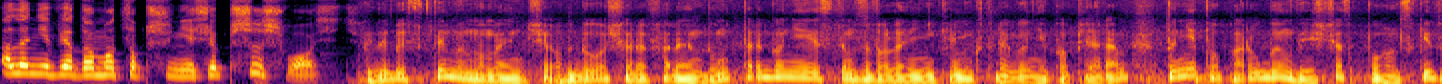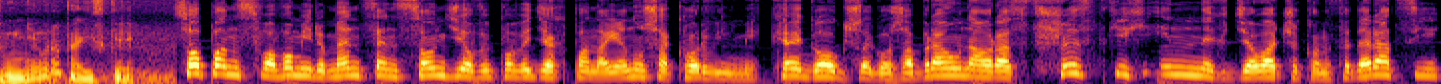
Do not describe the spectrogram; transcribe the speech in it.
ale nie wiadomo, co przyniesie przyszłość. Gdyby w tym momencie odbyło się referendum, którego nie jestem zwolennikiem i którego nie popieram, to nie poparłbym wyjścia z Polski z Unii Europejskiej. Co pan Sławomir Mencen sądzi o wypowiedziach pana Janusza Korwin-Mikkego, Grzegorza Brauna oraz wszystkich innych działaczy Konfederacji,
